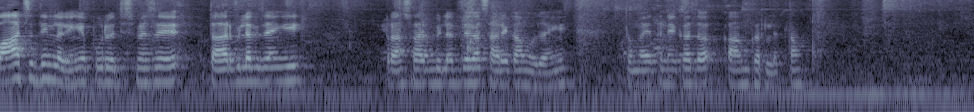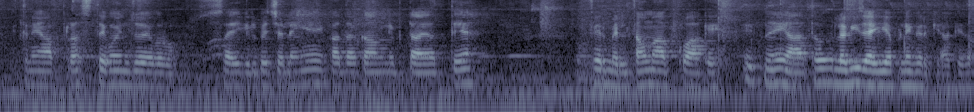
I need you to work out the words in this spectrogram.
पाँच दिन लगेंगे पूरे, जिसमें से तार भी लग जाएँगी ट्रांसफार्म भी लग जाएगा, सारे काम हो जाएँगे। तो मैं इतने का तो काम कर लेता हूँ। इतने आप रास्ते को एंजॉय करो। साइकिल पे चलेंगे, एक आधा काम निपटा जाते हैं। फिर मिलता हूँ मैं आपको आके। इतने ही हाथ तो लगी जाएगी अपने घर के आके तो।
